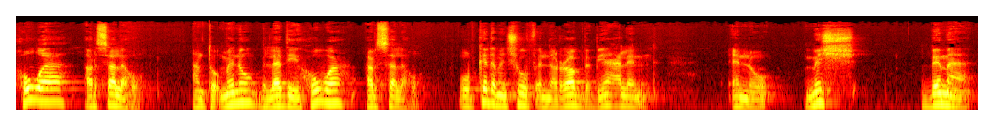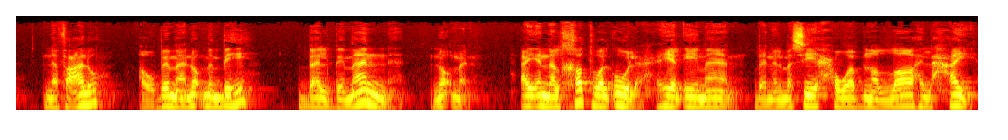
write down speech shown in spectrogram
هو أرسله أن تؤمنوا بالذي هو أرسله وبكده بنشوف إن الرب بيعلن إنه مش بما نفعله أو بما نؤمن به بل بمن نؤمن. أي إن الخطوة الأولى هي الإيمان بأن المسيح هو ابن الله الحي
